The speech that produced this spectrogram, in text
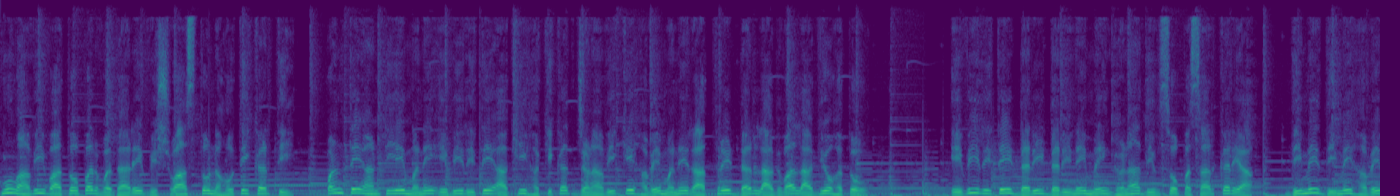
હું આવી વાતો પર વધારે વિશ્વાસ તો નહોતી કરતી, પણ તે આંટીએ મને એવી રીતે આખી હકીકત જણાવી કે હવે મને રાત્રે ડર લાગવા લાગ્યો હતો. એવી રીતે ડરી ડરીને મેં ઘણા દિવસો પસાર કર્યા, ધીમે ધીમે હવે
